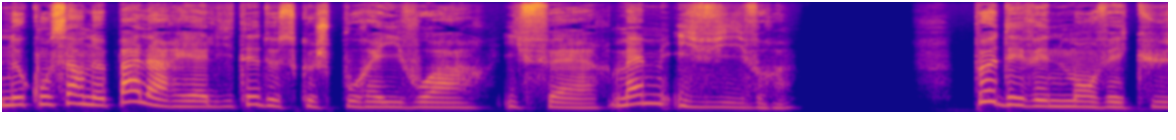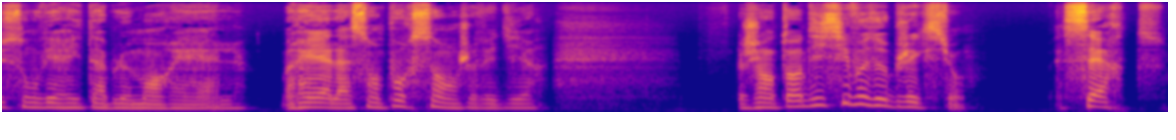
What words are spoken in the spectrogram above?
ne concerne pas la réalité de ce que je pourrais y voir, y faire, même y vivre. Peu d'événements vécus sont véritablement réels, réels à 100%, je veux dire. J'entends d'ici vos objections. Certes,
